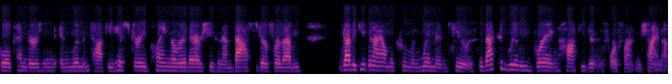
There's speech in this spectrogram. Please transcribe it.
goaltenders in, in women's hockey history playing over there. She's an ambassador for them. Got to keep an eye on the Kunlun women too. So that could really bring hockey to the forefront in China.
